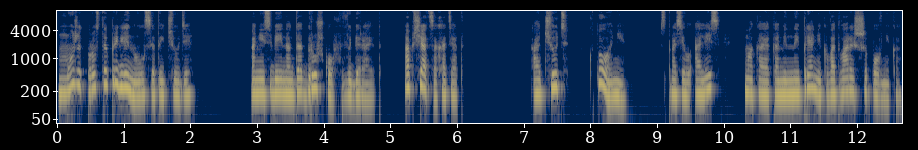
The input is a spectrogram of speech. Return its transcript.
«Может, просто приглянулся ты чуде. Они себе иногда дружков выбирают. Общаться хотят». «А чуть кто они?» — спросил Олесь, макая каменный пряник в отвар из шиповника.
